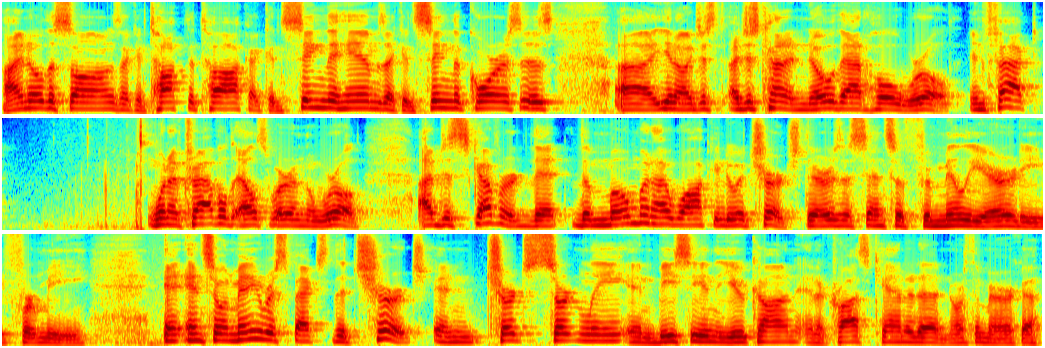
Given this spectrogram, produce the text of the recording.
I know the songs, I can talk the talk, I can sing the hymns, I can sing the choruses. Uh, you know, I just I just kind of know that whole world. In fact, when I've traveled elsewhere in the world, I've discovered that the moment I walk into a church, there is a sense of familiarity for me. And, and, so, in many respects, the church, and church certainly in BC and the Yukon and across Canada and North America,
